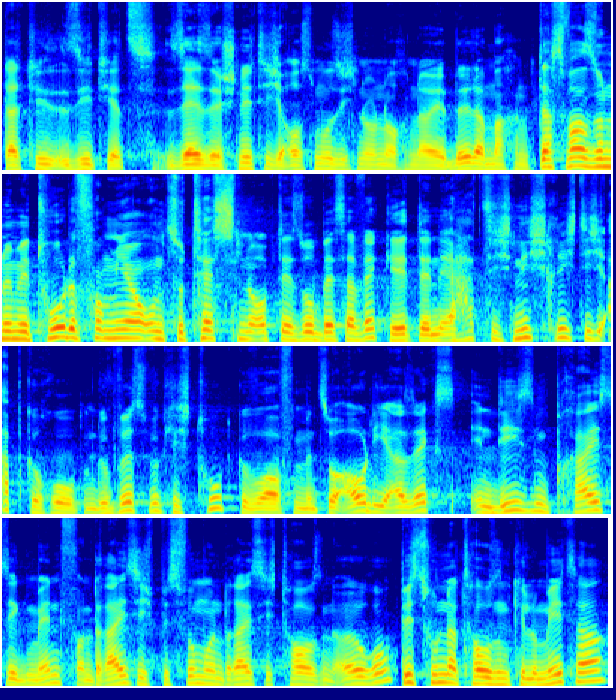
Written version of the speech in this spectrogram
Das sieht jetzt sehr, sehr schnittig aus, muss ich nur noch neue Bilder machen. Das war so eine Methode von mir, um zu testen, ob der so besser weggeht, denn er hat sich nicht richtig abgehoben. Du wirst wirklich totgeworfen mit so Audi A6 in diesem Preissegment von 30.000 bis 35.000 Euro bis 100.000 Kilometer.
